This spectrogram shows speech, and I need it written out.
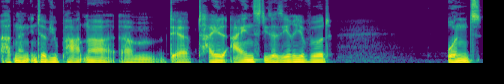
hatten einen Interviewpartner, ähm, der Teil 1 dieser Serie wird. Und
